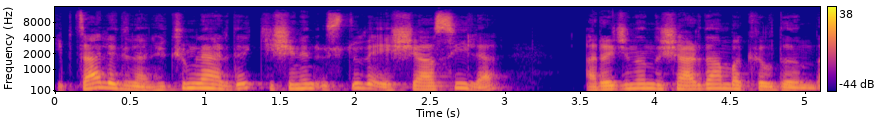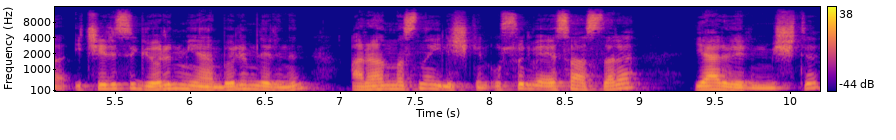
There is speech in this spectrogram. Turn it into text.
İptal edilen hükümlerde kişinin üstü ve eşyasıyla aracının dışarıdan bakıldığında içerisi görünmeyen bölümlerinin aranmasına ilişkin usul ve esaslara yer verilmişti.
